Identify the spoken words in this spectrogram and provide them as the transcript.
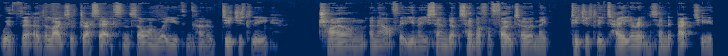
with the, the likes of DressX and so on, where you can kind of digitally try on an outfit. You know, you send up, send off a photo and they digitally tailor it and send it back to you.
